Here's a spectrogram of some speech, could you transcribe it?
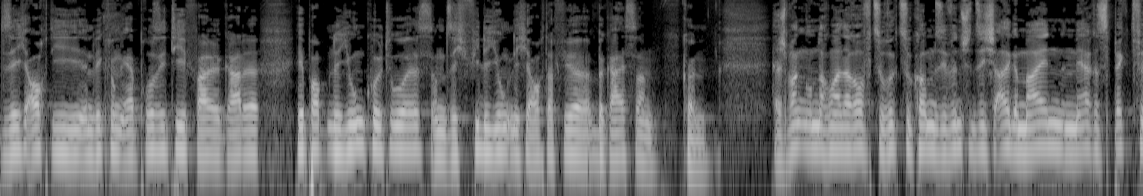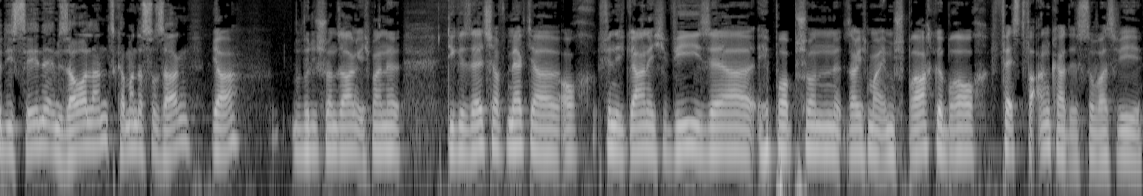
sehe ich auch die Entwicklung eher positiv, weil gerade Hip-Hop eine Jugendkultur ist und sich viele Jugendliche auch dafür begeistern können. Herr Schwanken, um nochmal darauf zurückzukommen, Sie wünschen sich allgemein mehr Respekt für die Szene im Sauerland, kann man das so sagen? Ja, würde ich schon sagen. Ich meine, die Gesellschaft merkt ja auch, finde ich, gar nicht, wie sehr Hip-Hop schon, sag ich mal, im Sprachgebrauch fest verankert ist. Sowas wie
